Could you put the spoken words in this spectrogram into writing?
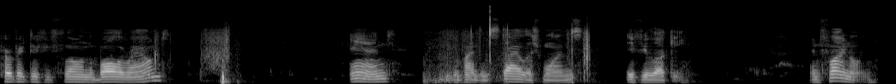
Perfect if you're throwing the ball around. And you can find some stylish ones if you're lucky. And finally,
